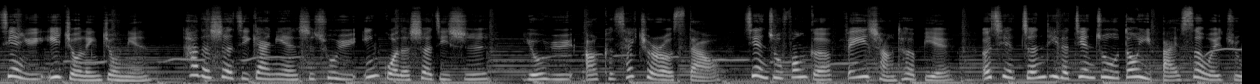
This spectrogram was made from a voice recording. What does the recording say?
建于一九零九年。它的设计概念是出于英国的设计师由于 architectural style 建筑风格非常特别，而且整体的建筑都以白色为主，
